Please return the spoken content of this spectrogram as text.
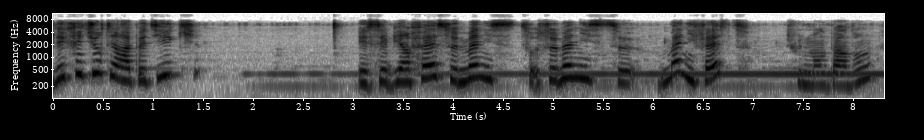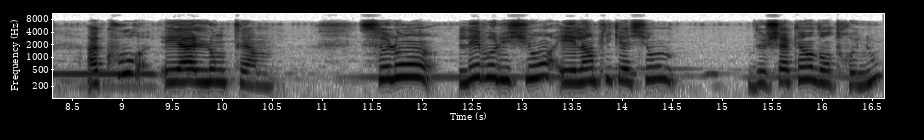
L'écriture thérapeutique et ses bienfaits se, manifestent, je vous demande pardon, à court et à long terme, selon l'évolution et l'implication de chacun d'entre nous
